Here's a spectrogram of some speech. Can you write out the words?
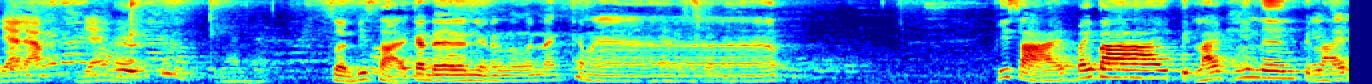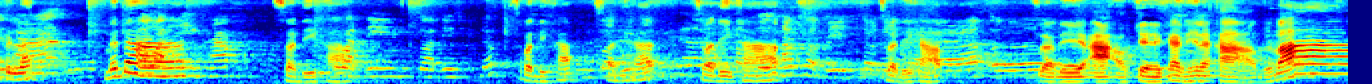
แย่แล้วแย่แล้วส่วนพี่สายก็เดินอยู่ทางนู้นนะครับพี่สายบายบาย ปิดไลฟ์นิดนึง ปิดไลฟ์ไปแล้วบ๊ายบา สวัสยดีครับสวัสดีคสรับวัสดี สวัสดีเดี๋ยวสวัสดีครับ สวัสดีครับ สวัสดีครับ สวัสดีสวัสดีครับเออสวัสดี อะ โอเค แค่นี้แหละครับบ๊ายบาย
